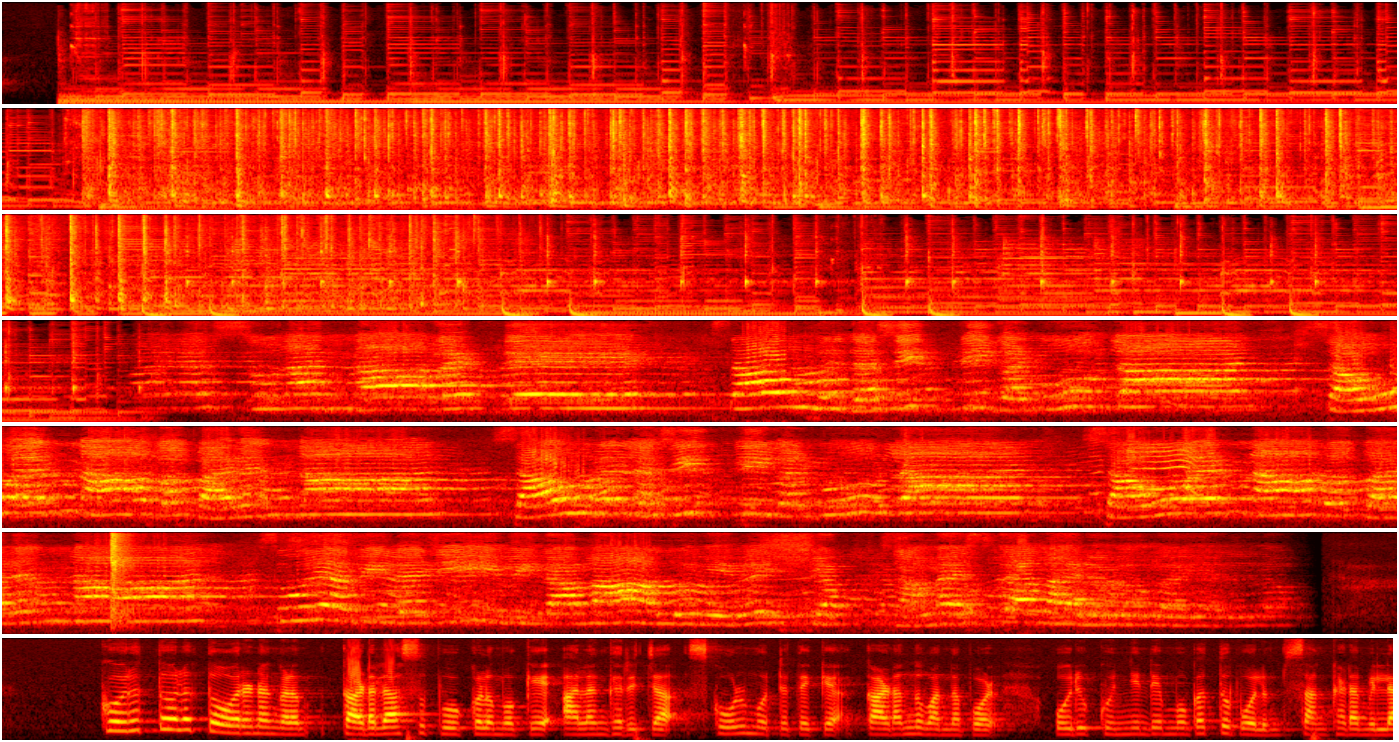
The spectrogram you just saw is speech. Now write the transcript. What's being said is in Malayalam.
കുരുത്തോല തോരണങ്ങളും കടലാസ് പൂക്കളുമൊക്കെ അലങ്കരിച്ച സ്കൂൾ മുറ്റത്തേക്ക് കടന്നു വന്നപ്പോൾ ഒരു കുഞ്ഞിന്റെ മുഖത്തുപോലും സങ്കടമില്ല.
